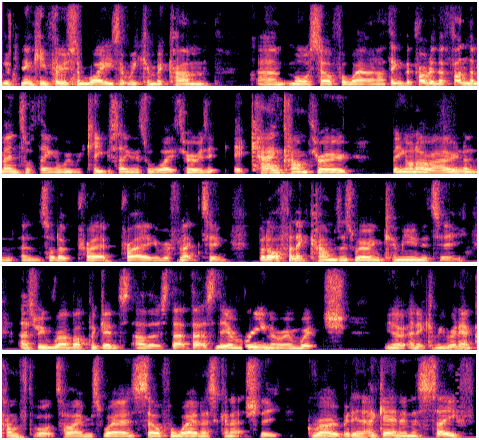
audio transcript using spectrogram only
just thinking through some ways that we can become um, more self-aware, and I think the probably the fundamental thing, and we would keep saying this all the way through, is it it can come through being on our own and, and sort of pray, praying and reflecting, but often it comes as we're in community, as we rub up against others. That that's the arena in which you know, and it can be really uncomfortable at times where self-awareness can actually grow. But in, again, in a safe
